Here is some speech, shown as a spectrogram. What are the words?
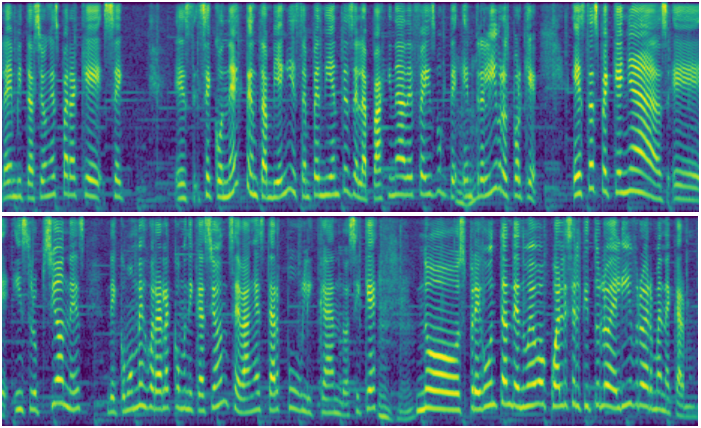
la invitación es para que se, se conecten también y estén pendientes de la página de Facebook de Entre Libros, porque estas pequeñas eh, instrucciones de cómo mejorar la comunicación se van a estar publicando. Así que nos preguntan de nuevo cuál es el título del libro, hermana Carmen.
